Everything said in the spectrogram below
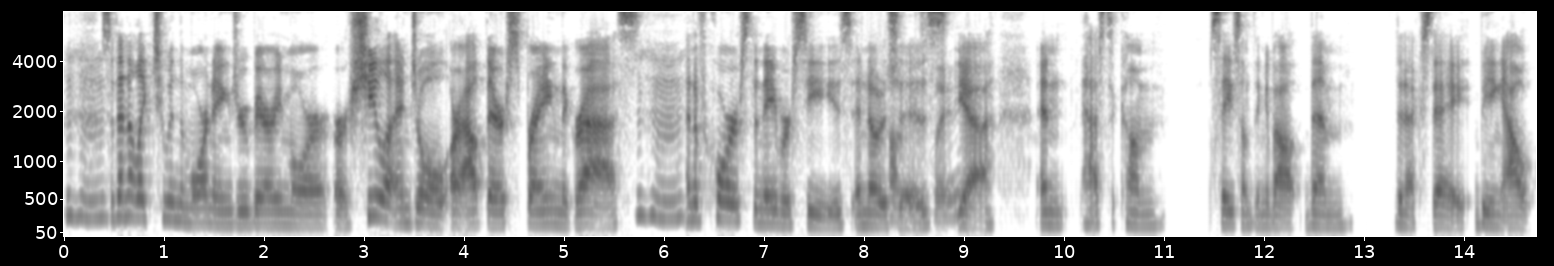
Mm-hmm. So then at like two in the morning, Drew Barrymore or Sheila and Joel are out there spraying the grass, and of course the neighbor sees and notices. Mm-hmm. Obviously. Yeah, and has to come say something about them the next day being out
